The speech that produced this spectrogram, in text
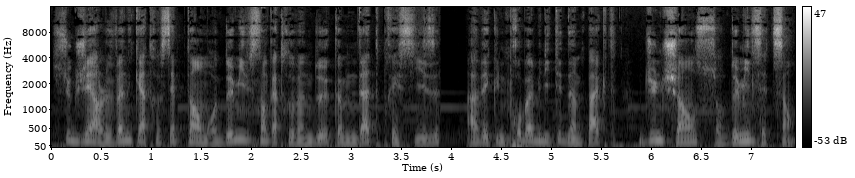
suggèrent le 24 septembre 2182 comme date précise, avec une probabilité d'impact d'une chance sur 2700.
